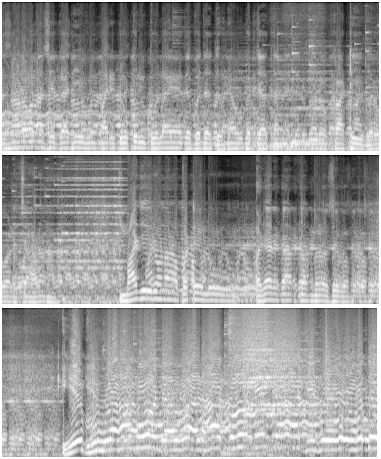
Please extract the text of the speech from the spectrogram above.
ધોણાડવાના છે. ગાદી મારી ડોકરી બોલાયા તે બધા ધોણ્યા વગર જાતા ને દરબારો કાઠી ભરવાડ ચારણા. માજી રોણા પટેલો અઢાર નાથનો મેળો છે. એ ભુવા મોઢવાડા કોની ગાજી બોધો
